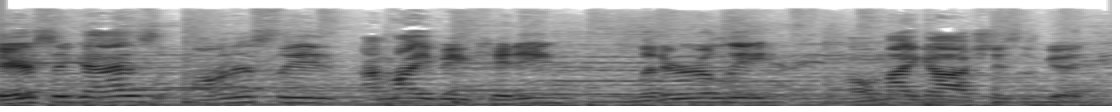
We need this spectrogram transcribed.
Seriously, guys, honestly, I'm not even kidding. Literally, oh my gosh, this is good.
